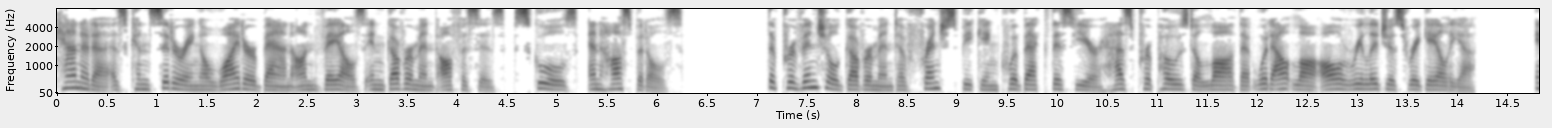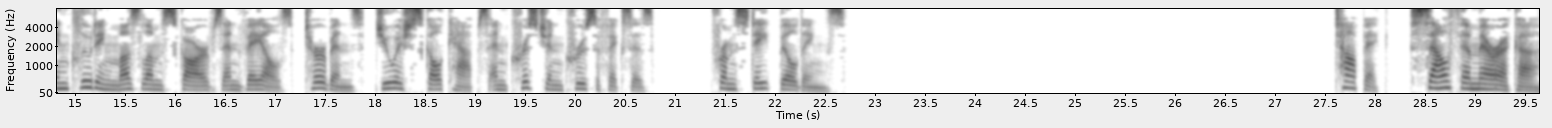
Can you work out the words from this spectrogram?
Canada is considering a wider ban on veils in government offices, schools, and hospitals. The provincial government of French-speaking Quebec this year has proposed a law that would outlaw all religious regalia, including Muslim scarves and veils, turbans, Jewish skullcaps and Christian crucifixes—from state buildings. South America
